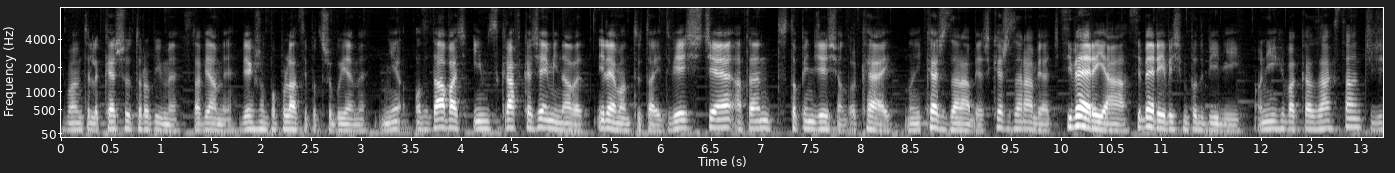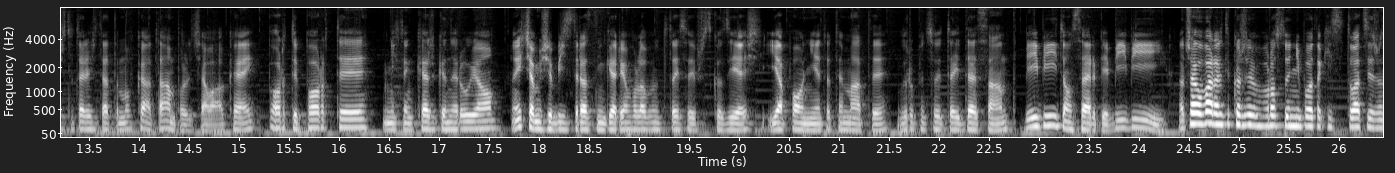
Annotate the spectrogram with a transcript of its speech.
Jak mamy tyle cashu, to robimy. Stawiamy. Większą populację potrzebujemy. Nie oddawać im skrawka ziemi nawet. Ile mam tutaj? 200, a ten 150. Okej. No i cash zarabiać, cash zarabiać. Syberia. Syberię byśmy podbili. Oni chyba Kazachstan, czy gdzieś tutaj leci ta atomówka? Tam poleciała, okej. Porty, porty. Niech ten cash generują. No i chciałbym się bić teraz z Nigerią, wolałbym tutaj sobie wszystko zjeść. Japonię, te tematy. Zróbmy sobie tutaj desant. BB tą Serbię, BB. No trzeba uważać tylko, żeby po prostu nie było takiej sytuacji, że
